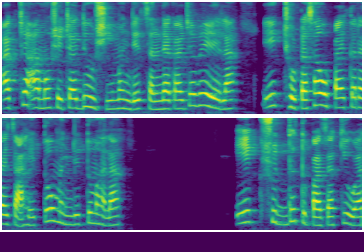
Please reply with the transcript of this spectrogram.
आजच्या आमोशेच्या दिवशी म्हणजेच संध्याकाळच्या वेळेला एक छोटासा उपाय करायचा आहे. तो म्हणजे तुम्हाला एक शुद्ध तुपाचा किंवा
